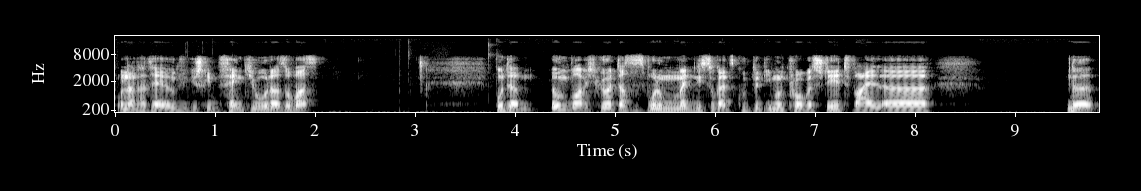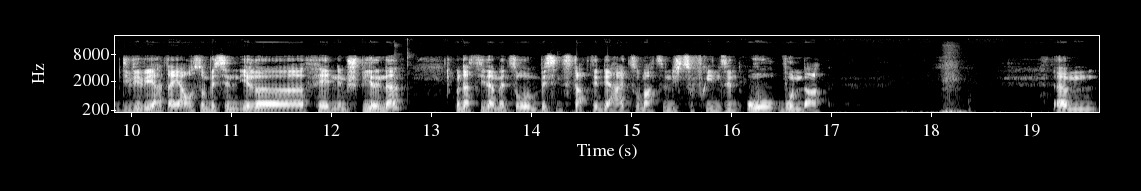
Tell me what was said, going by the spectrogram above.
Und dann hat er irgendwie geschrieben, thank you oder sowas. Und ähm, irgendwo habe ich gehört, dass es wohl im Moment nicht so ganz gut mit ihm und Progress steht, weil äh, ne, die WWE hat da ja auch so ein bisschen ihre Fäden im Spiel, ne? Und dass die damit so ein bisschen Stuff, den der halt so macht, so nicht zufrieden sind. Oh, Wunder. Ähm,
